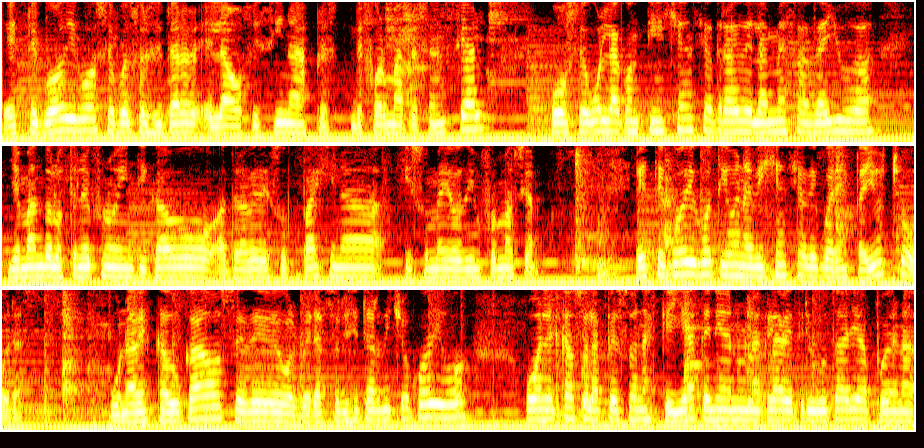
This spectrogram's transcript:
Este código se puede solicitar en las oficinas de forma presencial o según la contingencia a través de las mesas de ayuda, llamando a los teléfonos indicados a través de sus páginas y sus medios de información. Este código tiene una vigencia de 48 horas. Una vez caducado se debe volver a solicitar dicho código o en el caso de las personas que ya tenían una clave tributaria pueden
